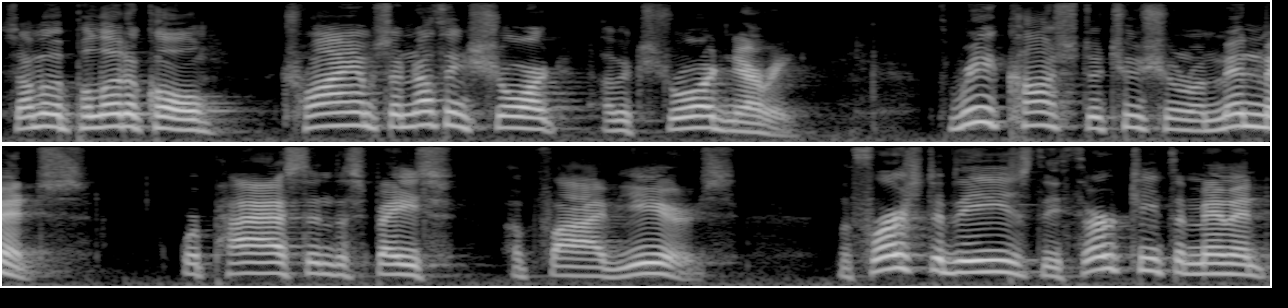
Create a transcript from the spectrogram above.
Some of the political triumphs are nothing short of extraordinary. Three constitutional amendments were passed in the space of five years. The first of these, the 13th Amendment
